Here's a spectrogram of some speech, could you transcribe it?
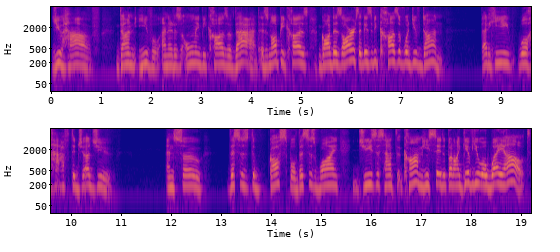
You have done evil. And it is only because of that. It's not because God desires it, it's because of what you've done that He will have to judge you. And so, this is the gospel. This is why Jesus had to come. He said, But I give you a way out,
